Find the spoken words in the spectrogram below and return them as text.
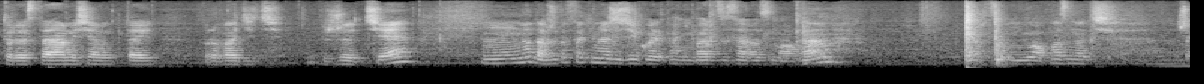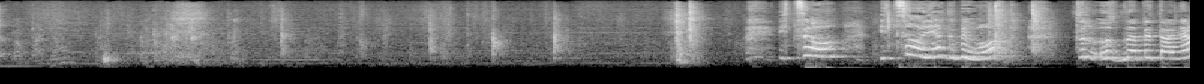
który staramy się tutaj wprowadzić w życie. Mm, No dobrze, to w takim razie dziękuję pani bardzo za rozmowę. Bardzo mi miło poznać. Żegnam panią. I co? I co? Jak było? Trudne pytania?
